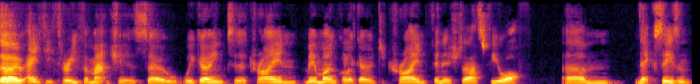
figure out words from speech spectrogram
So 83 for matches. So we're going to try and me and my uncle are going to try and finish the last few off um, next season.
